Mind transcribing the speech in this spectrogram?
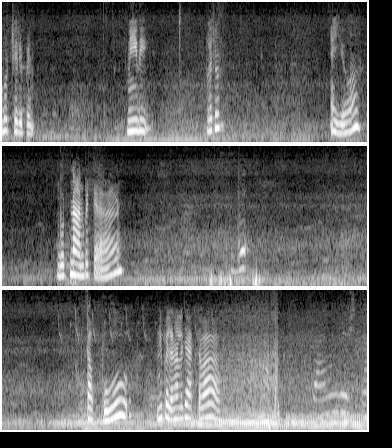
బొట్టు చెరిపోయింది నీది? అలా చూడు. అయ్యో. బొట్టు నానబెట్టారా తప్పు. నీ పిల్లని అలా చేస్తావా? స్నానం చేస్తా.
